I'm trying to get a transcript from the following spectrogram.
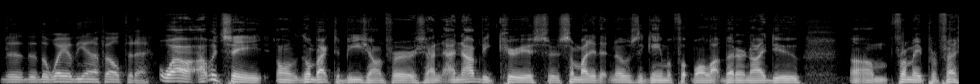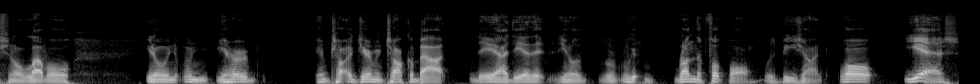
the, the the way of the NFL today? Well, I would say oh, going back to Bijan first, and, and I'd be curious to somebody that knows the game of football a lot better than I do um, from a professional level. You know, when, when you heard him talk, Jeremy talk about the idea that you know run the football with Bijan. Well, yes,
